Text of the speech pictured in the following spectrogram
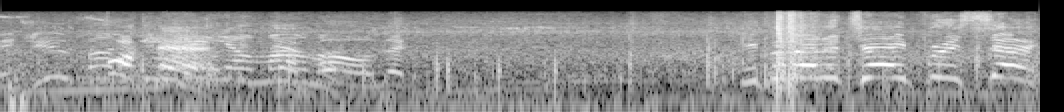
Did you Keep him entertained for a sec!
